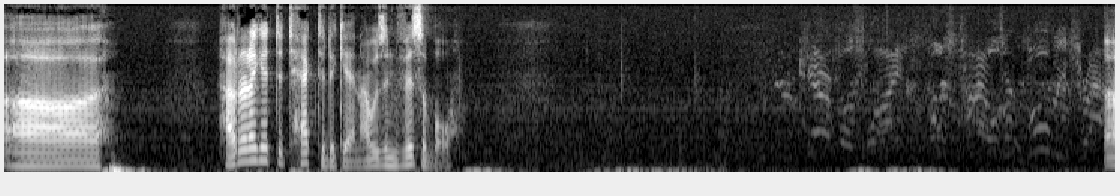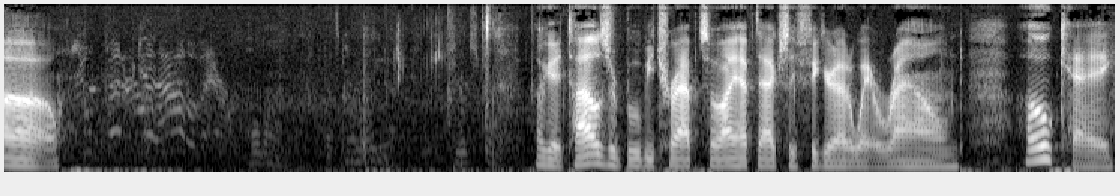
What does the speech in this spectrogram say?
Uh. How did I get detected again? I was invisible. Oh. Okay, tiles are booby trapped, so I have to actually figure out a way around. Okay.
